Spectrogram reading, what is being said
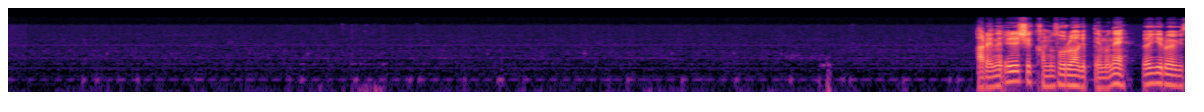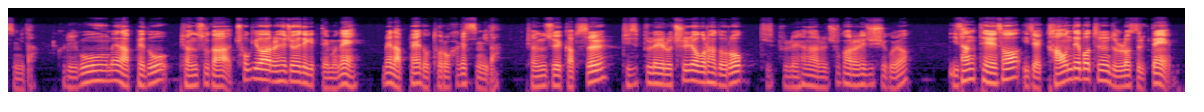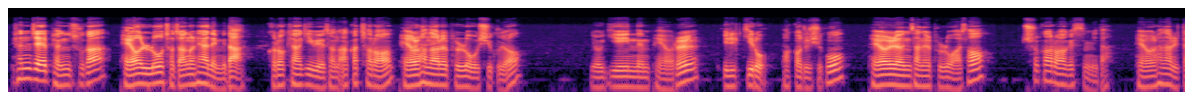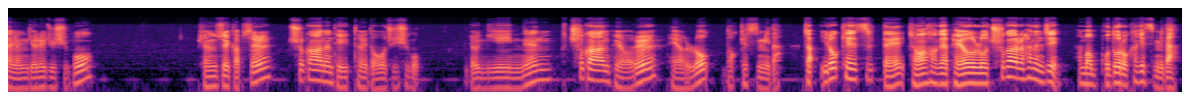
아래는 일씩 감소를 하기 때문에 빼기로 해야겠습니다. 그리고 맨 앞에도 변수가 초기화를 해줘야 되기 때문에 맨 앞에 놓도록 하겠습니다. 변수의 값을 디스플레이로 출력을 하도록 디스플레이 하나를 추가를 해주시고요. 이 상태에서 이제 가운데 버튼을 눌렀을 때 현재 변수가 배열로 저장을 해야 됩니다. 그렇게 하기 위해서는 아까처럼 배열 하나를 불러오시고요. 여기에 있는 배열을 읽기로 바꿔주시고 배열 연산을 불러와서 추가로 하겠습니다. 배열 하나를 일단 연결해 주시고 변수의 값을 추가하는 데이터에 넣어 주시고 여기에 있는 추가한 배열을 배열로 넣겠습니다. 자 이렇게 했을 때 정확하게 배열로 추가를 하는지 한번 보도록 하겠습니다.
